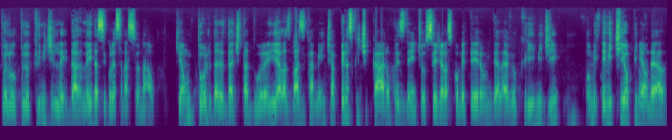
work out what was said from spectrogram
pelo, pelo crime de lei, da Lei da Segurança Nacional, que é um entolho da, da, ditadura, e elas basicamente apenas criticaram o presidente, ou seja, elas cometeram o indelével crime de emitir a opinião dela.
